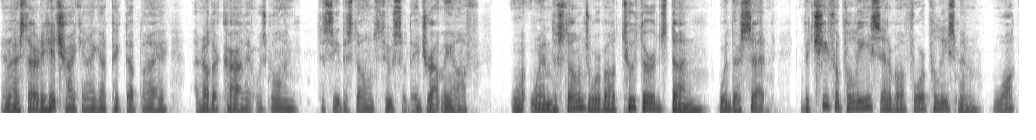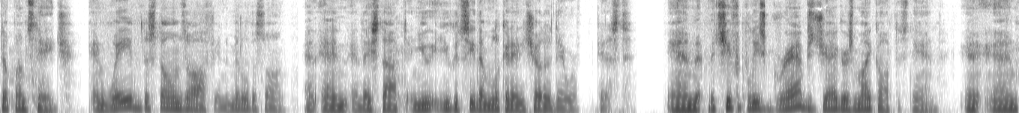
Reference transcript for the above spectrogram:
And I started hitchhiking. I got picked up by another car that was going to see the Stones too, so they dropped me off. When the Stones were about two thirds done with their set, the chief of police and about four policemen walked up on stage and waved the Stones off in the middle of a song. And, and, and they stopped, and you, you could see them looking at each other. They were pissed. And the chief of police grabs Jagger's mic off the stand and, and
